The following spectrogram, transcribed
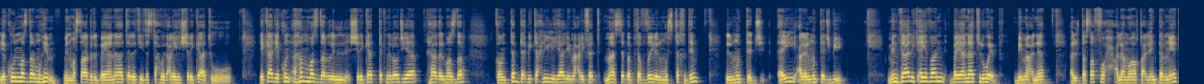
يكون مصدر مهم من مصادر البيانات التي تستحوذ عليه الشركات ويكاد يكون أهم مصدر للشركات التكنولوجيا هذا المصدر. كون تبدأ بتحليلها لمعرفة ما سبب تفضيل المستخدم للمنتج أي على المنتج بي. من ذلك أيضا بيانات الويب بمعنى التصفح على مواقع الإنترنت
